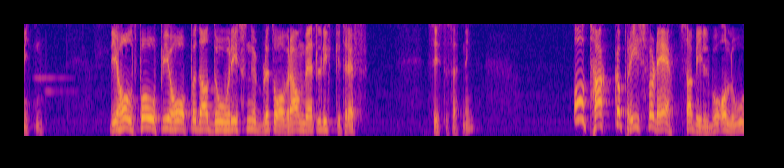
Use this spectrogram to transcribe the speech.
Midten. De holdt på oppe i håpet da Doris snublet over ham ved et lykketreff. Siste setning. Å, takk og pris for det, sa Bilbo og lo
